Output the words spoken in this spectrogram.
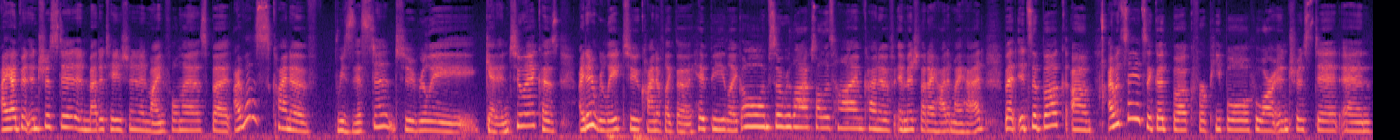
I had been interested in meditation and mindfulness, but I was kind of resistant to really get into it because I didn't relate to kind of like the hippie, like, oh, I'm so relaxed all the time kind of image that I had in my head. But it's a book, um, I would say it's a good book for people who are interested in.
